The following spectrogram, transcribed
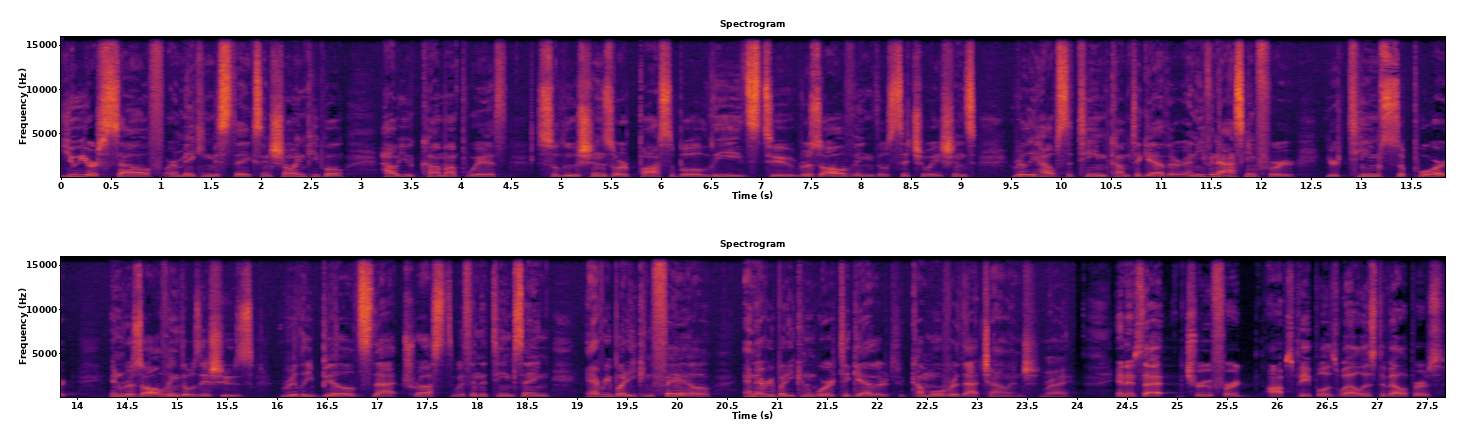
you yourself are making mistakes and showing people how you come up with solutions or possible leads to resolving those situations really helps the team come together. And even asking for your team's support in resolving those issues really builds that trust within the team, saying everybody can fail and everybody can work together to come over that challenge. Right. And is that true for ops people as well as developers?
